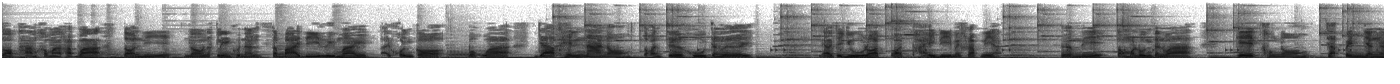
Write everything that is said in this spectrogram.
สอบถามเข้ามาครับว่า ตอนนี้น้องนักเรียนคนนั้นสบายดีหรือไม่ หลายคนก็บอกว่าอยากเห็นหน้าน้องตอนเจอครูจังเลย แล้วจะอยู่รอดปลอดภัยดีไหมครับ เนี่ยเทอมนี้ต้องมาลุ้นกันว่า เกรดของน้องจะเป็นยังไง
